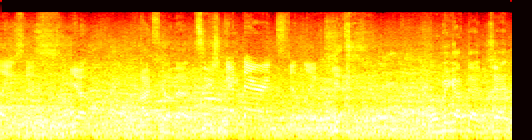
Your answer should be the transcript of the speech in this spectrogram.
places. Yep, I feel that. See, we, Get there instantly. yeah. Well, we got that jet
